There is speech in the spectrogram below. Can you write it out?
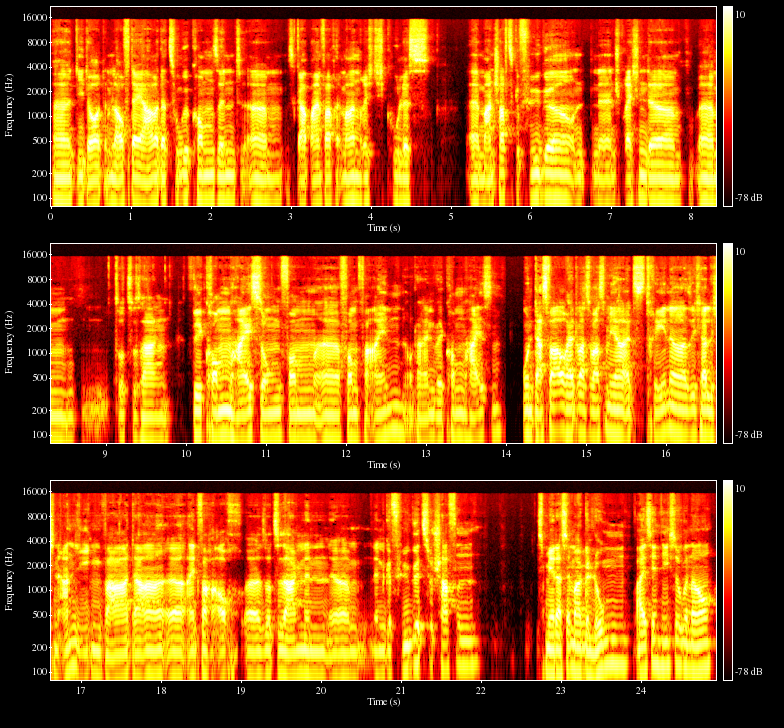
äh, die dort im Laufe der Jahre dazugekommen sind. Ähm, es gab einfach immer ein richtig cooles äh, Mannschaftsgefüge und eine entsprechende ähm, sozusagen Willkommenheißung vom, äh, vom Verein oder ein Willkommen heißen. Und das war auch etwas, was mir als Trainer sicherlich ein Anliegen war, da äh, einfach auch äh, sozusagen ein, ähm, ein Gefüge zu schaffen. Ist mir das immer gelungen? Weiß ich nicht so genau.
